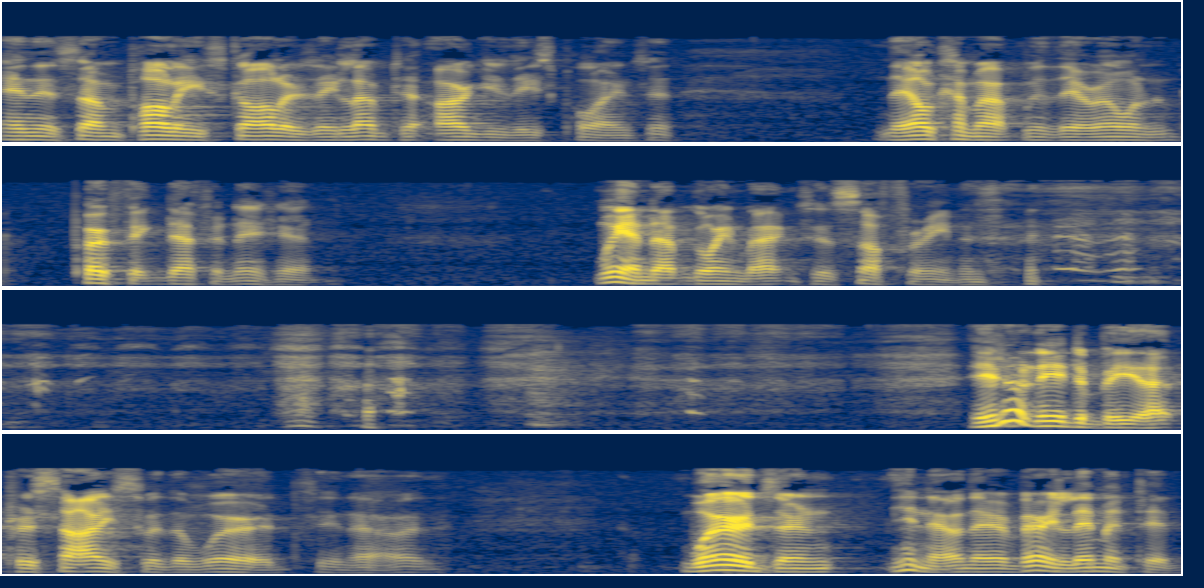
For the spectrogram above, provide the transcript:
And there's some Pali scholars, they love to argue these points. And they all come up with their own perfect definition. We end up going back to suffering. you don't need to be that precise with the words, you know. Words are, you know, they're very limited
